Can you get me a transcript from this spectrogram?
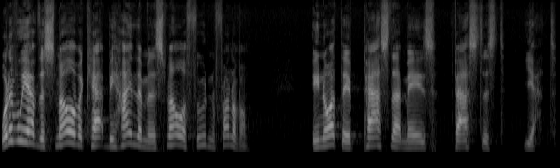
What if we have the smell of a cat behind them and the smell of food in front of them? You know what? They've passed that maze fastest yet.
